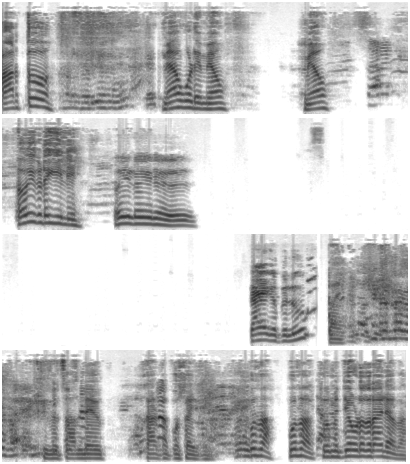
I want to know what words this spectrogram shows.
पारतो म्याव कुठे म्याव? म्याव? हो इकडे गेली. काय ग पिलू? तिथं चाललंय काटा पुसायचे पुसा पुसा तुम्ही तेवढंच राहिले आता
